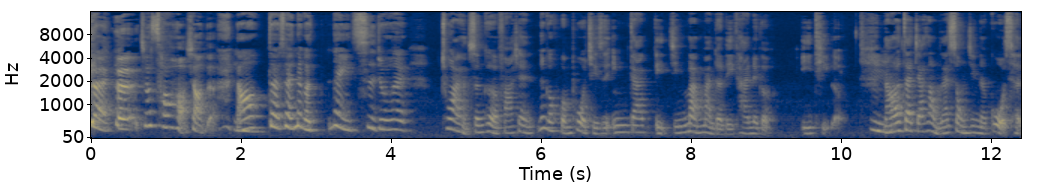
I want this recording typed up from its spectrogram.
对对，就超好笑的。然后、对，所以那个那一次就会突然很深刻的发现，那个魂魄其实应该已经慢慢的离开那个遗体了。嗯然后再加上我们在诵经的过程，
